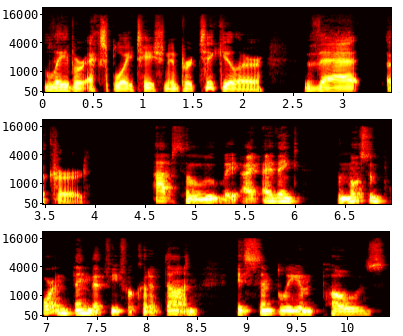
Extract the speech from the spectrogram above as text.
labor exploitation in particular that occurred? Absolutely. I, I, think the most important thing that FIFA could have done is simply impose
